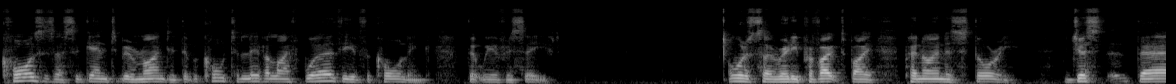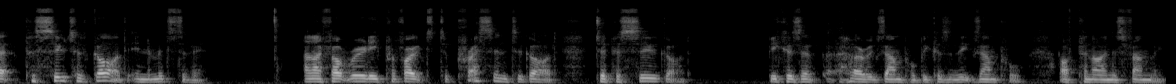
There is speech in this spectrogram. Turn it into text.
causes us again to be reminded that we're called to live a life worthy of the calling that we have received also really provoked by Peninnah's story, just their pursuit of God in the midst of it. And I felt really provoked to press into God, to pursue God, because of her example, because of the example of Peninnah's family.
